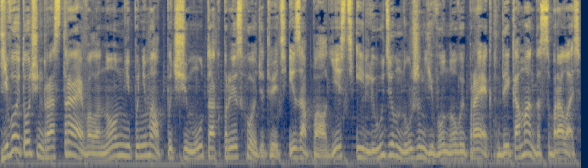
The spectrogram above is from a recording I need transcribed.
Его это очень расстраивало, но он не понимал, почему так происходит, ведь и запал есть, и людям нужен его новый проект, да и команда собралась.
